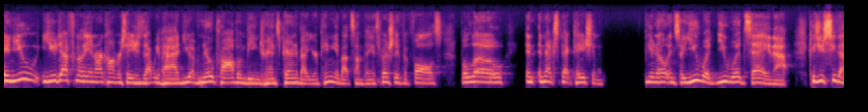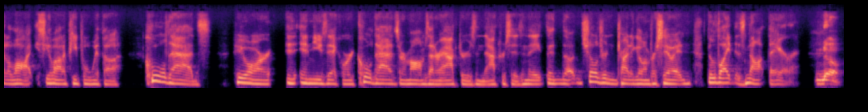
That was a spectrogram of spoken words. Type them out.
And you, you definitely in our conversations that we've had, you have no problem being transparent about your opinion about something, especially if it falls below an, an expectation. You know, and so you would you would say that because you see that a lot. You see a lot of people with uh cool dads who are in, in music or cool dads or moms that are actors and actresses, and they the, the children try to go and pursue it, and the light is not there. No,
